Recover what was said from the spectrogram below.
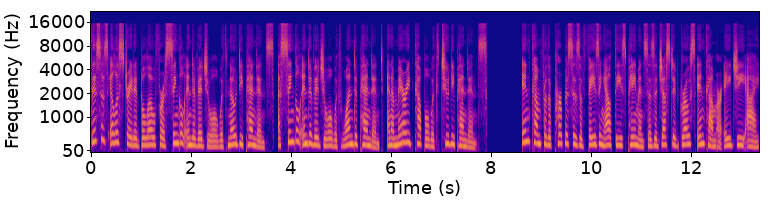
This is illustrated below for a single individual with no dependents, a single individual with one dependent, and a married couple with two dependents. Income for the purposes of phasing out these payments is adjusted gross income or AGI.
